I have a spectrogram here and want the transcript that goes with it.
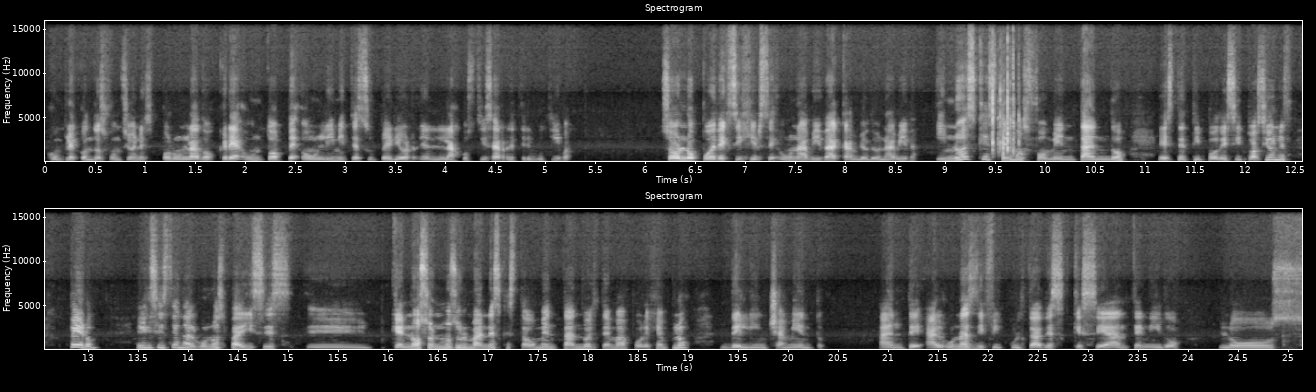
cumple con dos funciones. Por un lado, crea un tope o un límite superior en la justicia retributiva. Solo puede exigirse una vida a cambio de una vida. Y no es que estemos fomentando este tipo de situaciones, pero existen algunos países eh, que no son musulmanes que está aumentando el tema, por ejemplo, del linchamiento ante algunas dificultades que se han tenido los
